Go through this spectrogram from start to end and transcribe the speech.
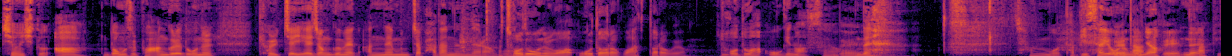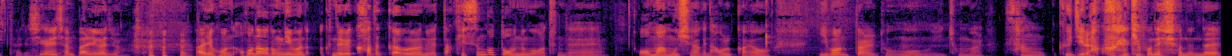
지현 씨도, 아, 너무 슬퍼. 안 그래도 오늘 결제 예정 금액 안내 문자 받았는데라고. 저도 오늘 와, 오더라고, 왔더라고요. 저도 오긴 왔어요. 네. 네. 참, 뭐, 다 비슷하게 네, 오는군요. 다, 네, 네, 다 비슷하죠. 시간이 참 빨리 가죠. 아니, 혼, 호나우동님은, 근데 왜 카드 값은 왜 딱히 쓴 것도 없는 것 같은데, 어마무시하게 나올까요? 이번 달도 음. 정말 상 그지라고 이렇게 보내주셨는데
